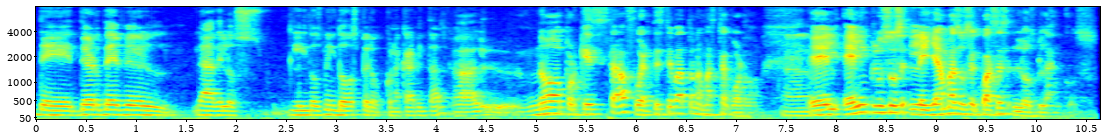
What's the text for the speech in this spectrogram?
de Daredevil, la de los del 2002, pero con la cara pintada. No, porque ese estaba fuerte. Este vato nada más está gordo. Ah. Él, él incluso le llama a sus secuaces los blancos.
